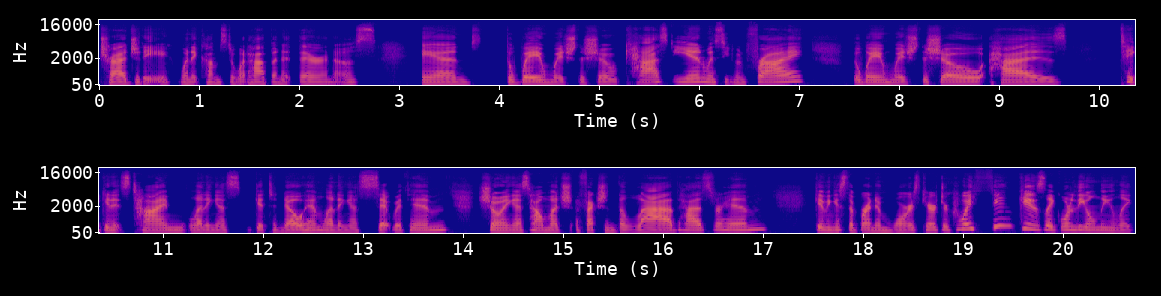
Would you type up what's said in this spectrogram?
tragedy when it comes to what happened at Theranos. And the way in which the show cast Ian with Stephen Fry, the way in which the show has taken its time letting us get to know him, letting us sit with him, showing us how much affection the lab has for him, giving us the Brendan Morris character, who I think is like one of the only like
